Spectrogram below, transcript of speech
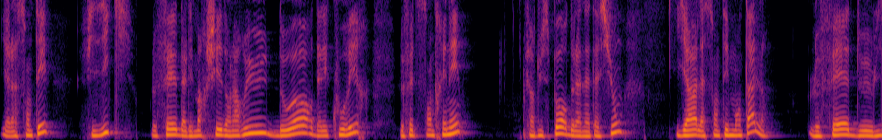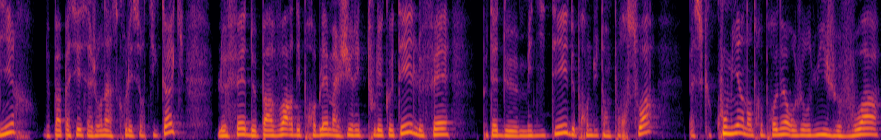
Il y a la santé physique, le fait d'aller marcher dans la rue, dehors, d'aller courir, le fait de s'entraîner, faire du sport, de la natation. Il y a la santé mentale, le fait de lire, de pas passer sa journée à scroller sur TikTok, le fait de ne pas avoir des problèmes à gérer de tous les côtés, le fait peut-être de méditer, de prendre du temps pour soi, parce que combien d'entrepreneurs aujourd'hui je vois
